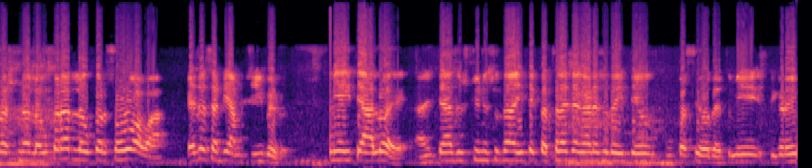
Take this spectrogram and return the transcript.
प्रश्न लवकरात लवकर सोडवावा याच्यासाठी आमची ही भेट मी इथे आलो आहे आणि त्या दृष्टीने सुद्धा इथे कचऱ्याच्या गाड्या सुद्धा इथे उपस्थित होत आहेत. तुम्ही तिकडे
